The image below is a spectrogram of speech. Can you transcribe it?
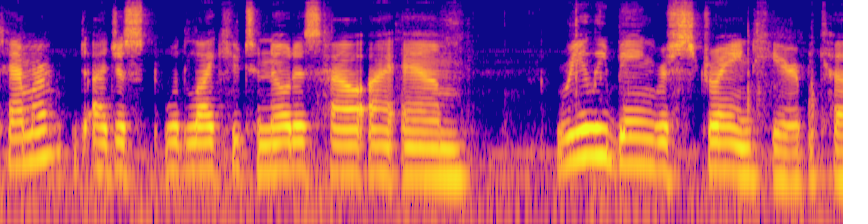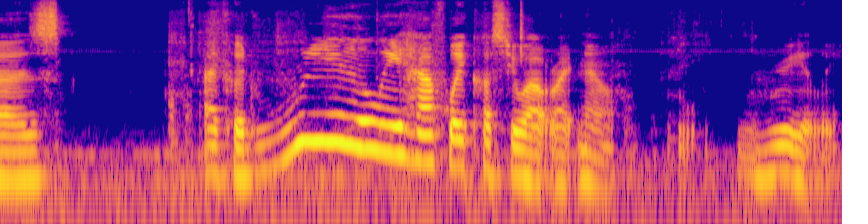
Tamara, I just would like you to notice how I am really being restrained here because I could really halfway cuss you out right now. Really.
